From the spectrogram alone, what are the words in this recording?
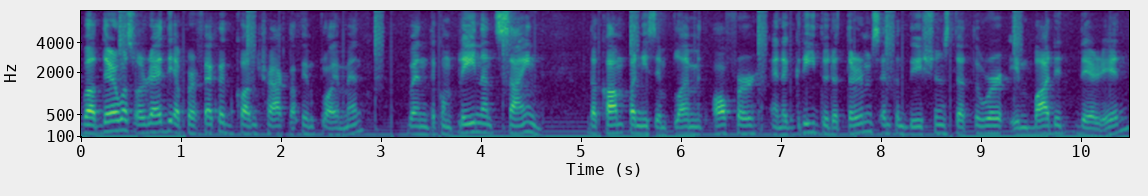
Well, there was already a perfected contract of employment when the complainant signed the company's employment offer and agreed to the terms and conditions that were embodied therein.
